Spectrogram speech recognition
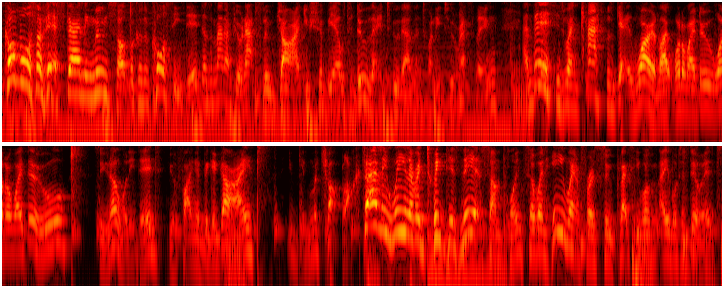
Cobb also hit a standing moonsault because, of course, he did. Doesn't matter if you're an absolute giant, you should be able to do that in 2022 wrestling. And this is when Cash was getting worried like, what do I do? What do I do? So you know what he did. You're fighting a bigger guy, you give him a chop block. Sadly, Wheeler had tweaked his knee at some point, so when he went for a suplex, he wasn't able to do it.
